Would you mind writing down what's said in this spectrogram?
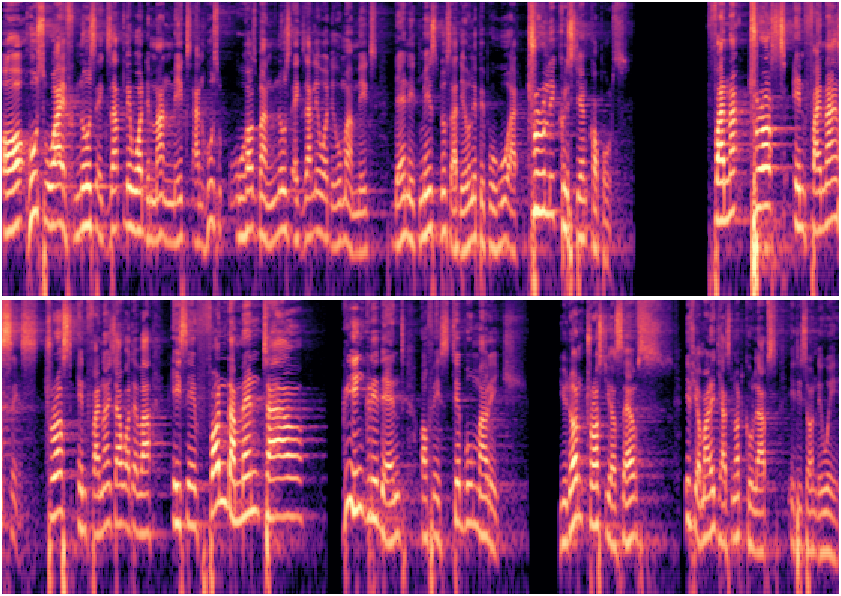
or whose wife knows exactly what the man makes and whose husband knows exactly what the woman makes, then it means those are the only people who are truly Christian couples. Trust in finances, trust in financial whatever, is a fundamental ingredient of a stable marriage. You don't trust yourselves. If your marriage has not collapsed, it is on the way.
